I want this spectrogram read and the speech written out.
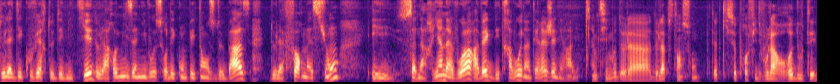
de la découverte des métiers, de la remise à niveau sur des compétences de base, de la formation. Et ça n'a rien à voir avec des travaux d'intérêt général. Un petit mot de l'abstention, peut-être qui se profite. Vous la redoutez,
